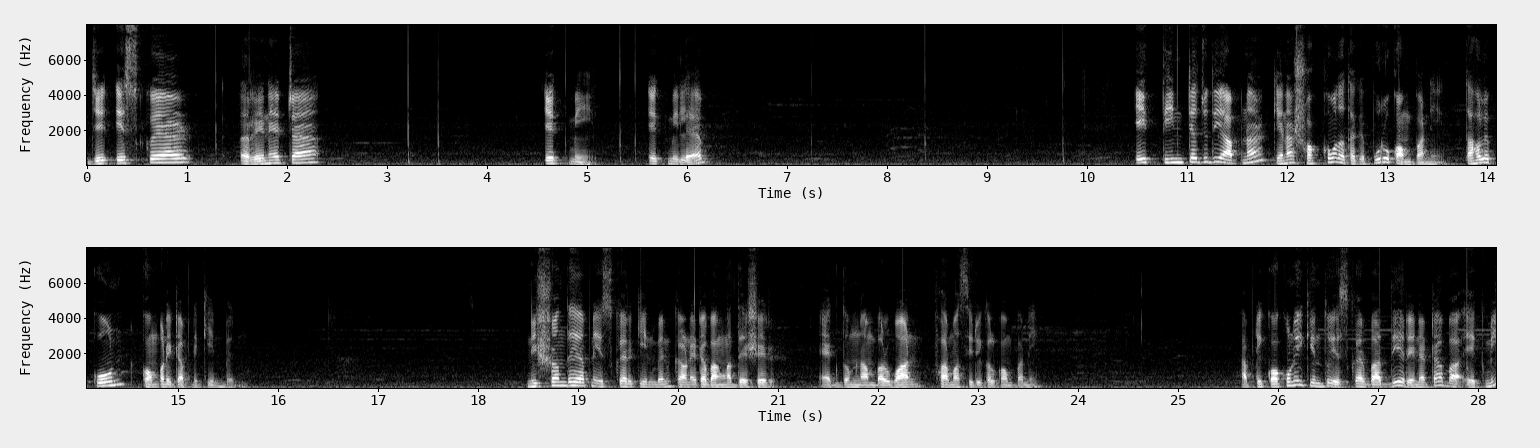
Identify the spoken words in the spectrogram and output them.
যে Square Renata Acme Acme lab. এই তিনটা যদি আপনার কেনার সক্ষমতা থাকে পুরো কোম্পানি তাহলে কোন কোম্পানিটা আপনি কিনবেন? নিঃসন্দেহে আপনি স্কোয়ার কিনবেন, কারণ এটা বাংলাদেশের একদম নাম্বার ওয়ান ফার্মাসিউটিক্যাল কোম্পানি আপনি কখনোই কিন্তু স্কোয়ার বাদ দিয়ে রেনেটা বা একমি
